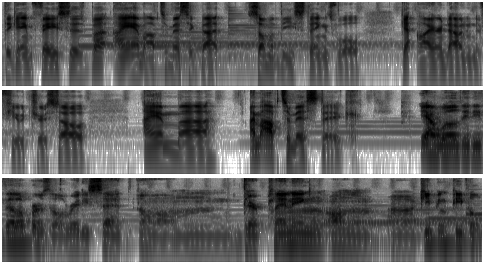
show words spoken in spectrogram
the game faces. But I am optimistic that some of these things will get ironed out in the future. So I am, uh, I'm optimistic. Yeah, well, the developers already said um, they're planning on uh, keeping people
